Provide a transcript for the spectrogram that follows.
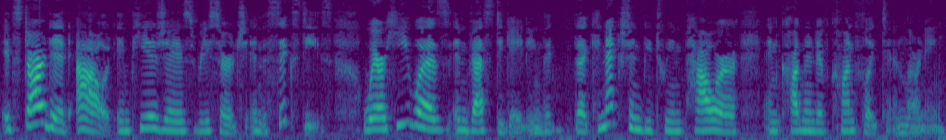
It started out in Piaget's research in the 60s, where he was investigating the, the connection between power and cognitive conflict in learning.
